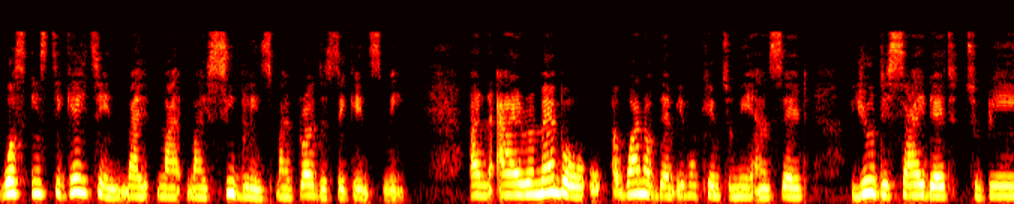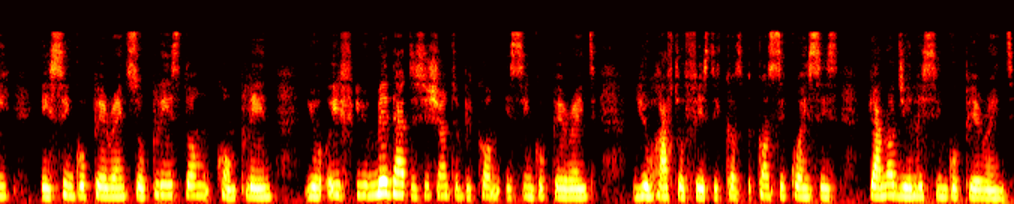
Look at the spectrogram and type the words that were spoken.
was instigating my, my, my siblings, my brothers against me. And I remember one of them even came to me and said, you decided to be a single parent so please don't complain. You if you made that decision to become a single parent you have to face the consequences. You are not the only single parent.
